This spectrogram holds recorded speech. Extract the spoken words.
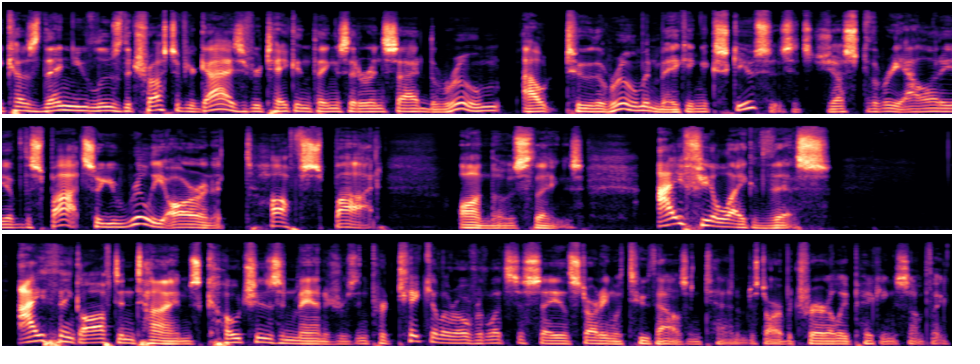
Because then you lose the trust of your guys if you're taking things that are inside the room out to the room and making excuses. It's just the reality of the spot. So you really are in a tough spot on those things. I feel like this. I think oftentimes coaches and managers, in particular, over let's just say starting with 2010, I'm just arbitrarily picking something,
